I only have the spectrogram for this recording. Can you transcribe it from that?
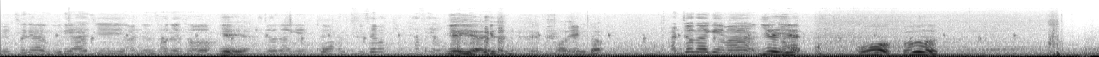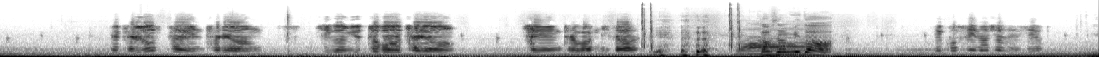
네, 최대한 무리하지 않는 선에서 예, 예. 안전하게 네, 한 두세 바퀴 타세요. 예, 예, 알겠습니다. 예, 맞습니다. 안전하게만 예, 예. 오 굿. 네, 벨로스타인 촬영 지금 유튜브 촬영 진행 들어갑니다. 와. 감사합니다. 네, 코스인 하셔도 되세요. 예.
